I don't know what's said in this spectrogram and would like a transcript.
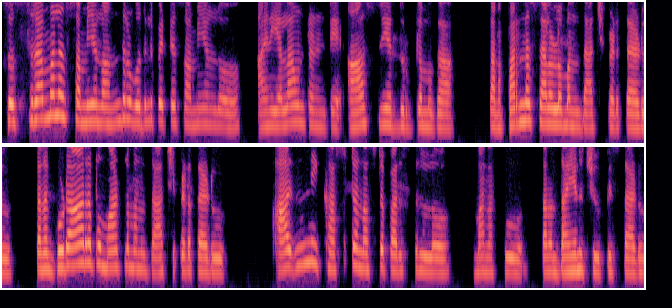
సో శ్రమల సమయంలో అందరూ వదిలిపెట్టే సమయంలో ఆయన ఎలా ఉంటాడంటే ఆశ్రయ దుర్గముగా తన పర్ణశాలలో మనం దాచిపెడతాడు. తన గుడారపు మాటలు మనం దాచిపెడతాడు. అన్ని కష్ట నష్ట పరిస్థితుల్లో మనకు తన దయను చూపిస్తాడు.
